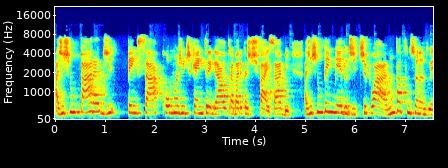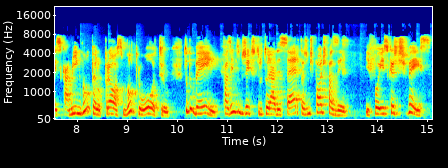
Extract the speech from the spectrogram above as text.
a gente não para de pensar como a gente quer entregar o trabalho que a gente faz, sabe? A gente não tem medo de tipo, ah, não tá funcionando esse caminho, vamos pelo próximo, vamos pro outro. Tudo bem, fazendo do jeito estruturado e certo, a gente pode fazer. E foi isso que a gente fez.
